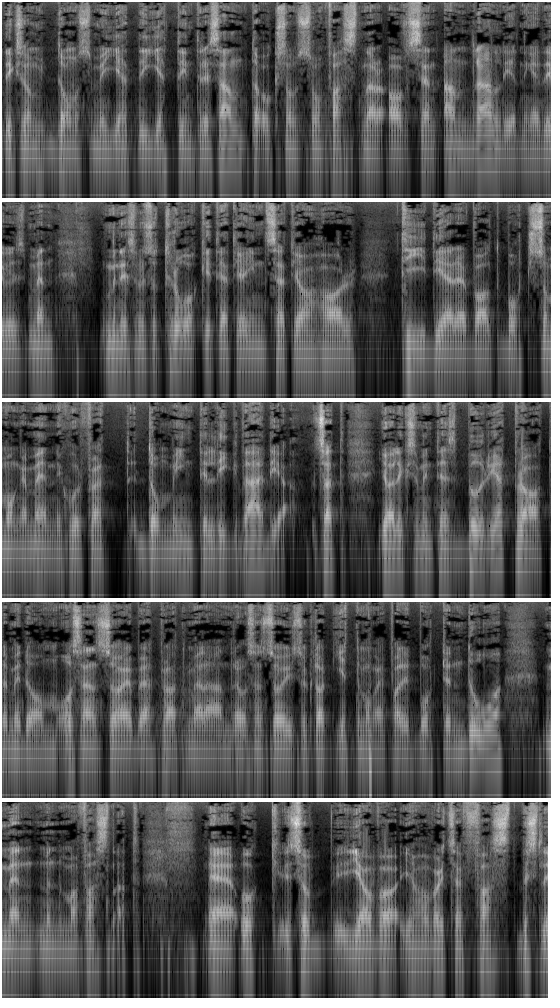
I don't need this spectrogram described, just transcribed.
liksom de som är jätte, jätteintressanta och som, som fastnar av sen andra anledningar. Det är, men, men det som är så tråkigt är att jag inser att jag har tidigare valt bort så många människor för att de är inte likvärdiga. Så att jag har liksom inte ens börjat prata med dem och sen så har jag börjat prata med alla andra och sen så har ju såklart jättemånga fallit bort ändå, men, men de har fastnat. Eh, och så jag, var, jag har varit så här fast besluten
